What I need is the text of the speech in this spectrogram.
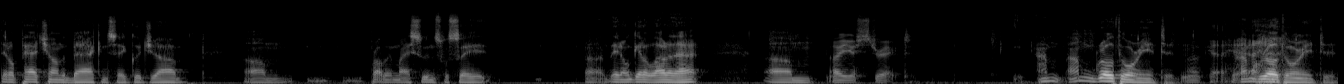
that'll pat you on the back and say, "Good job." Um, probably my students will say uh, they don't get a lot of that. Um, oh, you're strict. I'm I'm growth oriented. Okay, I'm growth oriented.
